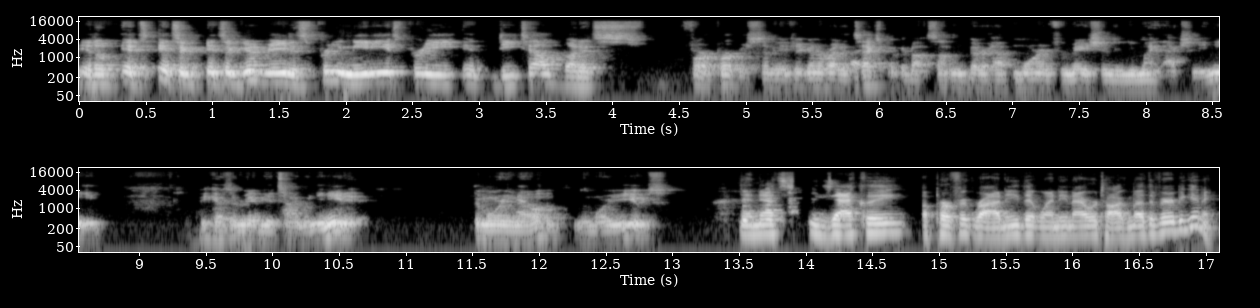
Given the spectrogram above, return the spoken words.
It'll it's it's a it's a good read. It's pretty meaty. It's pretty detailed, but it's for a purpose. I mean, if you're going to write a textbook about something, you better have more information than you might actually need, because there may be a time when you need it. The more you know, the more you use. And that's exactly a perfect Rodney that Wendy and I were talking about at the very beginning.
